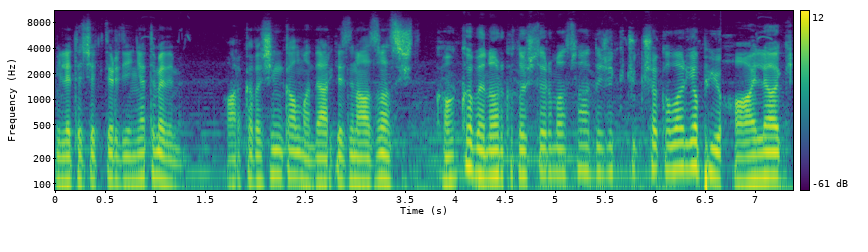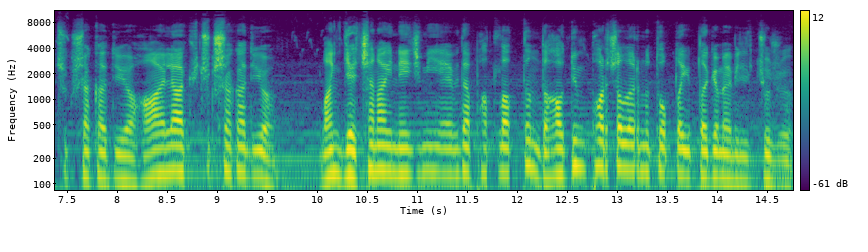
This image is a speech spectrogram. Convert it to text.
Millete çektirdiğin yetmedi mi? Arkadaşın kalmadı herkesin ağzına sıçtı. Kanka ben arkadaşlarıma sadece küçük şakalar yapıyor. Hala küçük şaka diyor hala küçük şaka diyor. Lan geçen ay Necmi'yi evde patlattın daha dün parçalarını toplayıp da gömebildik çocuğu.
